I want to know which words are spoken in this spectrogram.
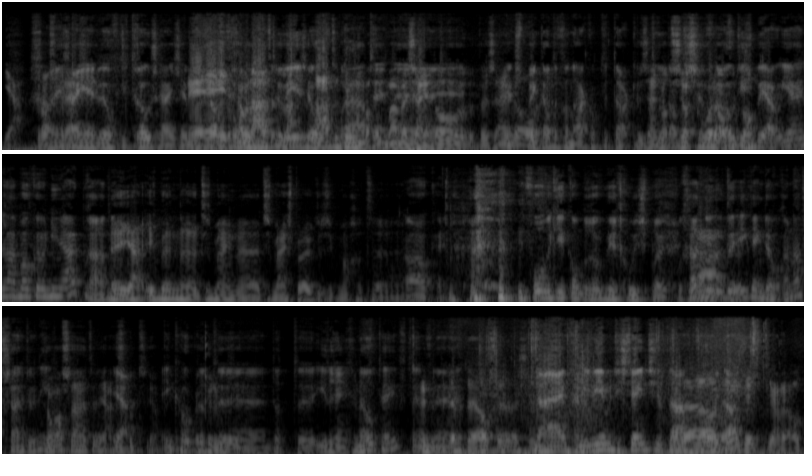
Ja, ga, jij het weer over die troostreis hebben? Nee, dat gaan we later, weer zo later doen. Maar, maar we zijn wel... We zijn ja, ik wel spreek eh, altijd van de hak op de tak. we zijn enthousiast geworden over bij jou. Jij laat me ook niet uitpraten. Nee, ja, ik ben, het, is mijn, het is mijn spreuk, dus ik mag het... Ah, oké. Volgende keer komt er ook weer een goede spreuk. We gaan Ja, nu- ik denk dat we gaan afsluiten, of Gaan we niet? afsluiten? Ja, Ja, is goed. Ja, ik hoop dat, dat iedereen genoten heeft. En, even, de helft, hè? je- nee, we gaan niet weer met die steentjes op tafel Ja, dit, jawel,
